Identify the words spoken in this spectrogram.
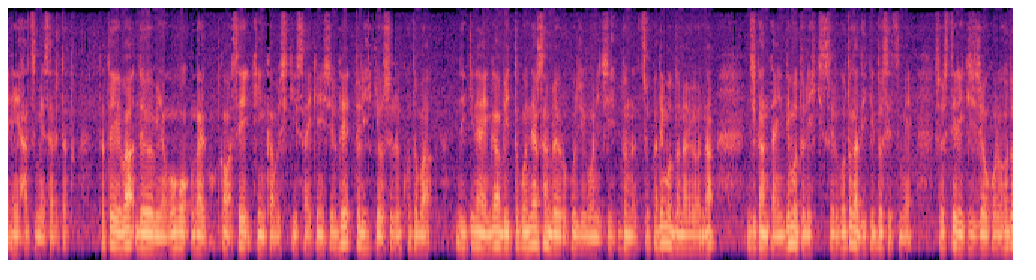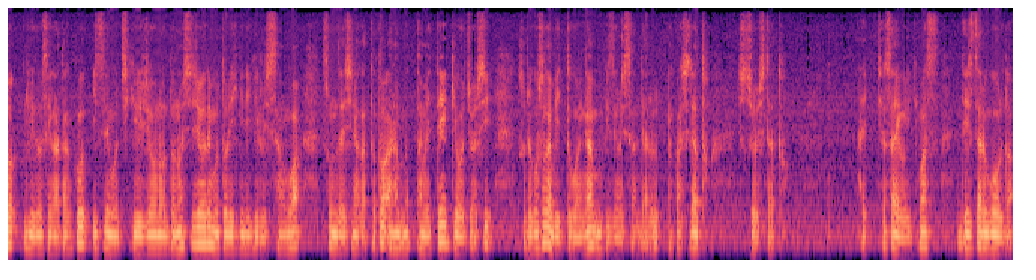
え発明されたと。例えば土曜日の午後、外国為替、金株式債券市場で取引をする言葉できないが、ビットコインなら365日、どんな通貨でもどのような時間帯にでも取引することができると説明。そして歴史上これほど流動性が高く、いつでも地球上のどの市場でも取引できる資産は存在しなかったと改めて強調し、それこそがビットコインが無傷の資産である証だと主張したと。はい、じゃあ最後いきます。デジタルゴールド。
